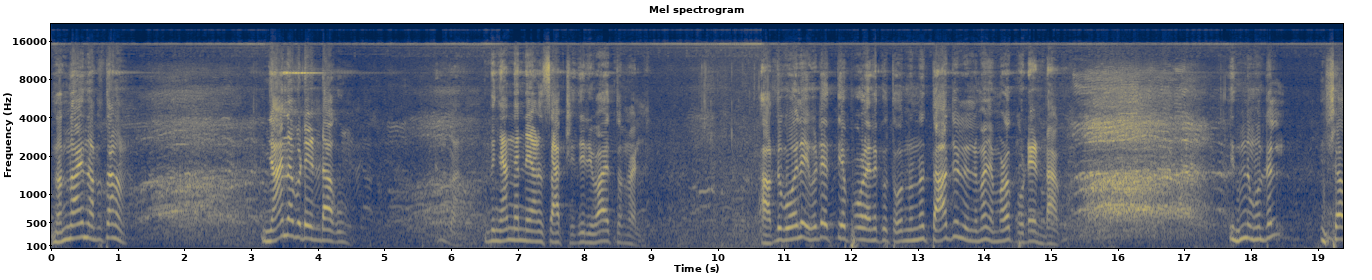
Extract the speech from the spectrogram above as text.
നന്നായി നടത്തണം. ഞാൻ അവിടെ ഉണ്ടാകും. ഇത് ഞാൻ തന്നെയാണ് സാക്ഷി. ഇത് രൂപായത്തൊന്നുമല്ല അതുപോലെ ഇവിടെ എത്തിയപ്പോൾ എനിക്ക് തോന്നുന്നു താജുലുലമ നമ്മളെ കൂടെ ഉണ്ടാകും. ഇന്ന് മുതൽ ഇൻഷാ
